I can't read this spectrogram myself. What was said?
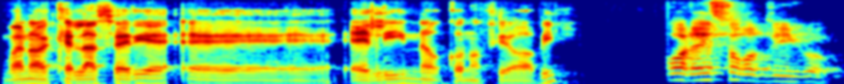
Bueno, es que en la serie eh, Eli no conoció a Bill. Por eso os digo.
